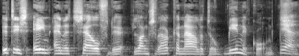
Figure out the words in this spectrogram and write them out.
Het is één en hetzelfde langs welk kanaal het ook binnenkomt. ja.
